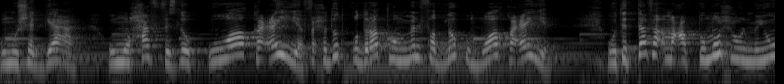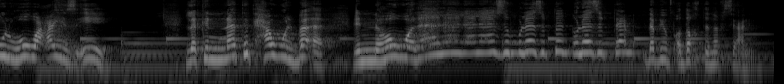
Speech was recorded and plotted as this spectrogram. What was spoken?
ومشجعة ومحفز له وواقعية في حدود قدراتهم من فضلكم واقعية. وتتفق مع الطموح والميول وهو عايز إيه. لكن إنها تتحول بقى إن هو لا لا لا لازم ولازم تعمل ولازم تعمل. ده بيبقى ضغط نفسي عليه.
